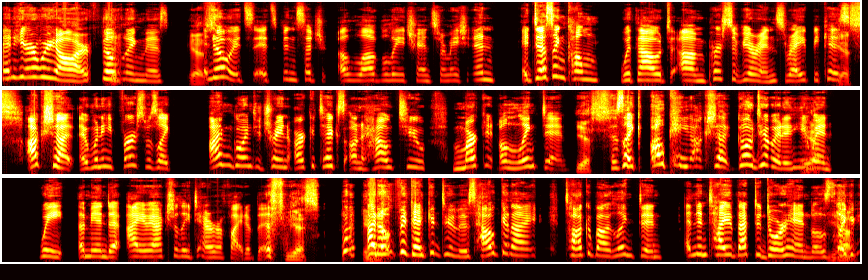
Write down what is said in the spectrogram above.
and here we are filming this. Yes. No, it's it's been such a lovely transformation, and it doesn't come without um perseverance, right? Because Yes. Akshat, uh, when he first was like, "I'm going to train architects on how to market on LinkedIn," Yes. Was like, "Okay, Akshat, go do it," and he Yeah. went, "Wait, Amanda, I am actually terrified of this. Yes. I don't think I can do this. How can I talk about LinkedIn?" And then tie it back to door handles. Yeah. Like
